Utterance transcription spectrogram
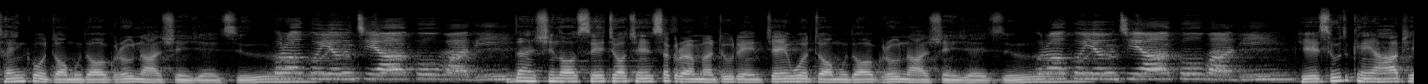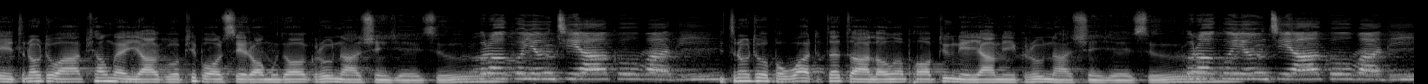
ထိန်ကိုတော်မူသောကရုဏာရှင်ယေရှုကိုရောကိုယုံကြည်အားကိုးပါသည်တန်ရှင်သောစေကြောခြင်းစကရမန်ထုတွင်ကျင်းဝတ်တော်မူသောကရုဏာရှင်ယေရှုကိုရောကိုယုံကြည်အားကိုးပါသည်ယေရှုသခင်အားဖြင့်ကျွန်ုပ်တို့အားဖြောင့်မတ်ရာကိုဖြစ်ပေါ်စေတော်မူသောကရုဏာရှင်ယေရှုကိုရောကိုယုံကြည်အားကိုးပါသည်ကျွန်ုပ်တို့ဘဝတစ်သက်တာလုံးအဖို့ပြုနေရမည်ကရုဏာရှင်ယေရှုကိုရောကိုယုံကြည်အားကိုးပါသည်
